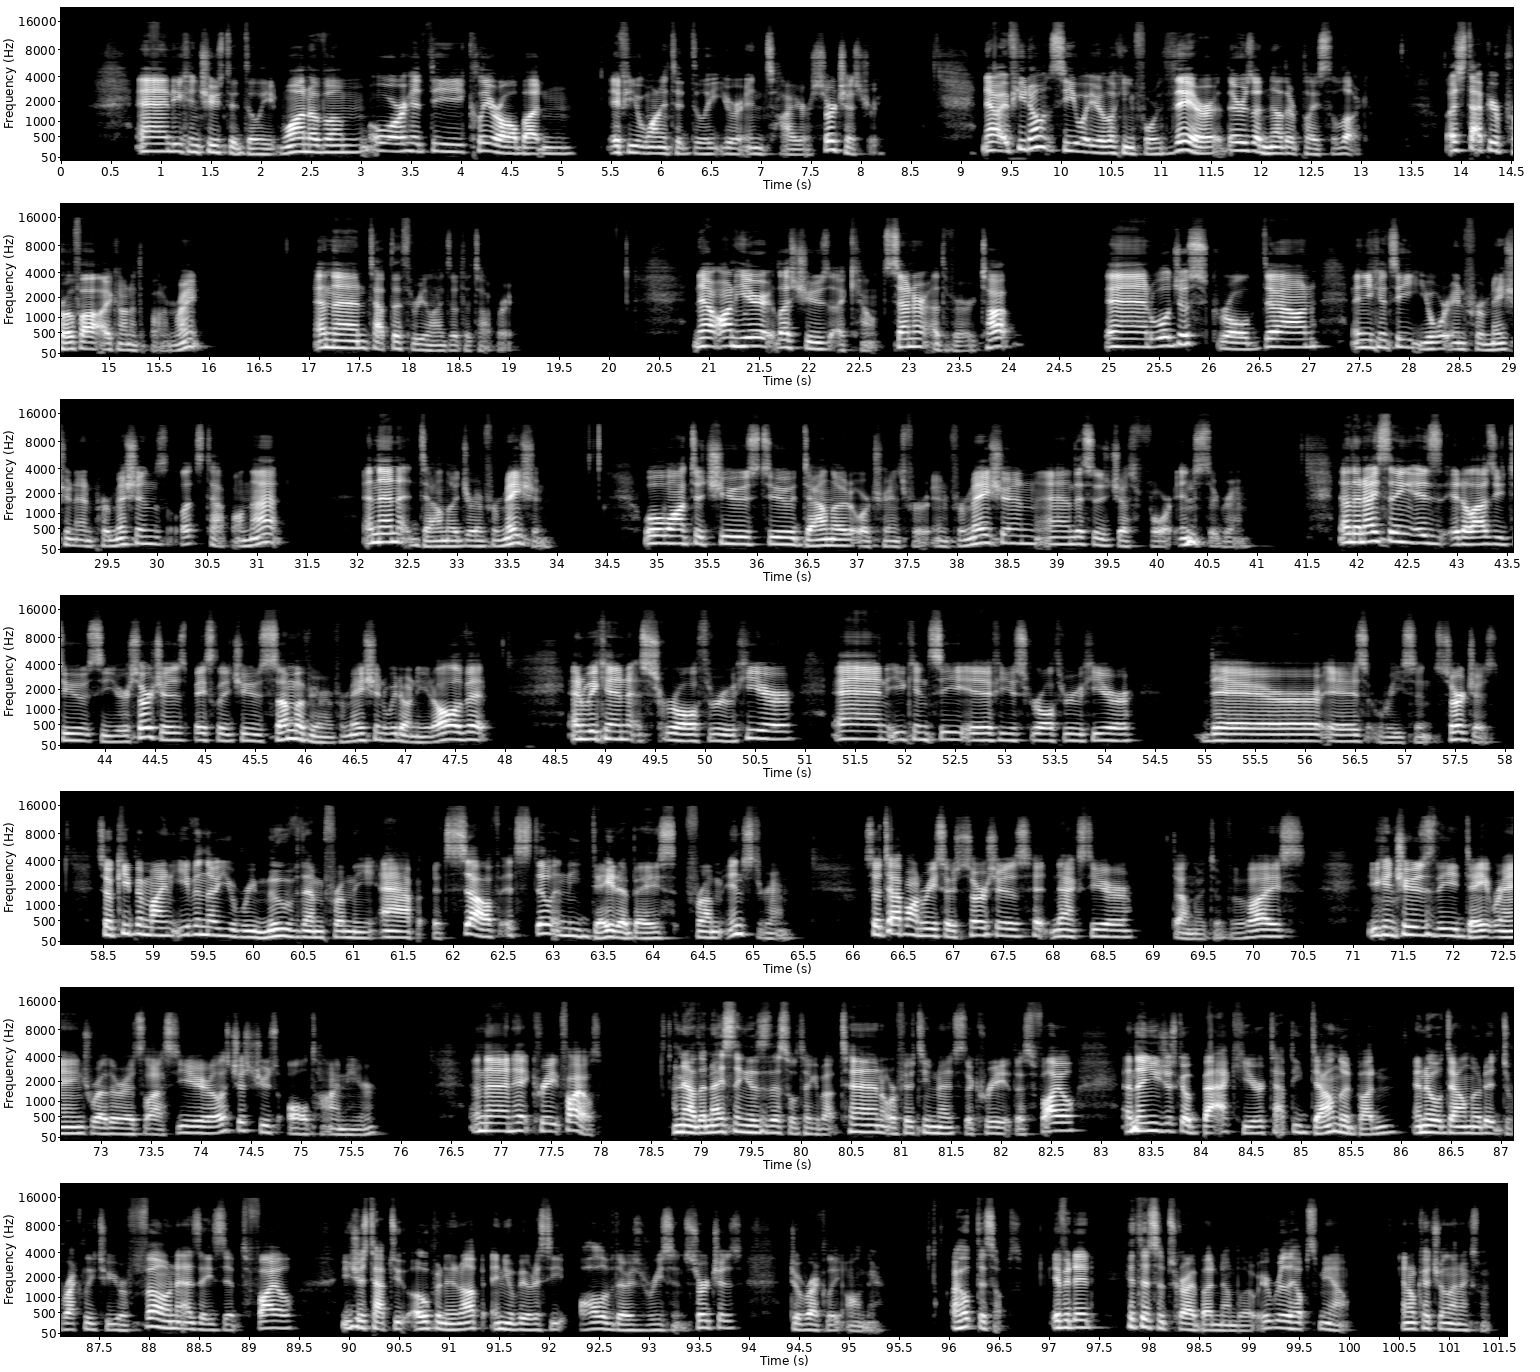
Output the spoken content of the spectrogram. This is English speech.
and you can choose to delete one of them or hit the clear all button if you wanted to delete your entire search history. Now, if you don't see what you're looking for there, there's another place to look. Let's tap your profile icon at the bottom right and then tap the three lines at the top right. Now on here, let's choose account center at the very top. And we'll just scroll down and you can see your information and permissions. Let's tap on that and then download your information. We'll want to choose to download or transfer information, and this is just for Instagram. Now, the nice thing is it allows you to see your searches, basically choose some of your information. We don't need all of it. And we can scroll through here and you can see if you scroll through here, there is recent searches. So keep in mind, even though you remove them from the app itself, it's still in the database from Instagram. So tap on recent searches, hit next here, download to device. You can choose the date range, whether it's last year. Let's just choose all time here. And then hit create files. Now, the nice thing is this will take about 10 or 15 minutes to create this file. And then you just go back here, tap the download button, and it will download it directly to your phone as a zipped file. You just have to open it up and you'll be able to see all of those recent searches directly on there. I hope this helps. If it did, hit the subscribe button down below. It really helps me out. And I'll catch you on the next one.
